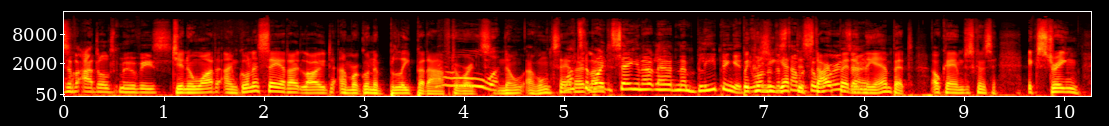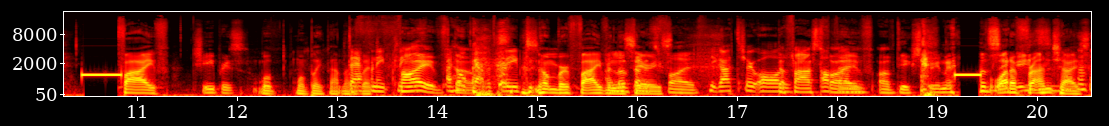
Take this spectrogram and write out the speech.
series of adult movies. Do you know what? I'm going to say it out loud, and we're going to bleep it afterwards. No. No, I won't say What's it the point of saying it out loud and then bleeping it? because you, you get the understand start words bit and the end bit. Okay, I'm just going to say extreme five. Cheapers. We'll we'll bleep that. Maybe. Definitely, please. Five, I hope though. that was bleeped. Number five I in the love that it's series. five. he got through all The fast of them. five of the extreme. What a series. franchise.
